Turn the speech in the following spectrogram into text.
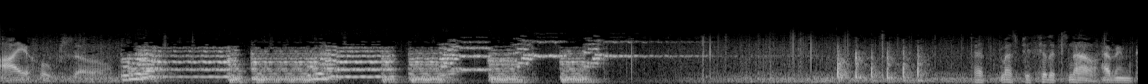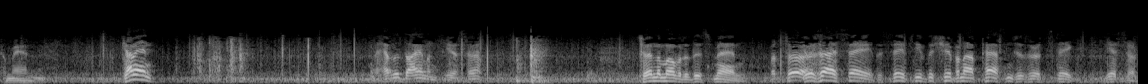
I hope so. That must be Phillips now. Have him come in. Come in. I have the diamonds here, sir. Turn them over to this man. But, Do sir... as I say. The safety of the ship and our passengers are at stake. Yes, sir.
